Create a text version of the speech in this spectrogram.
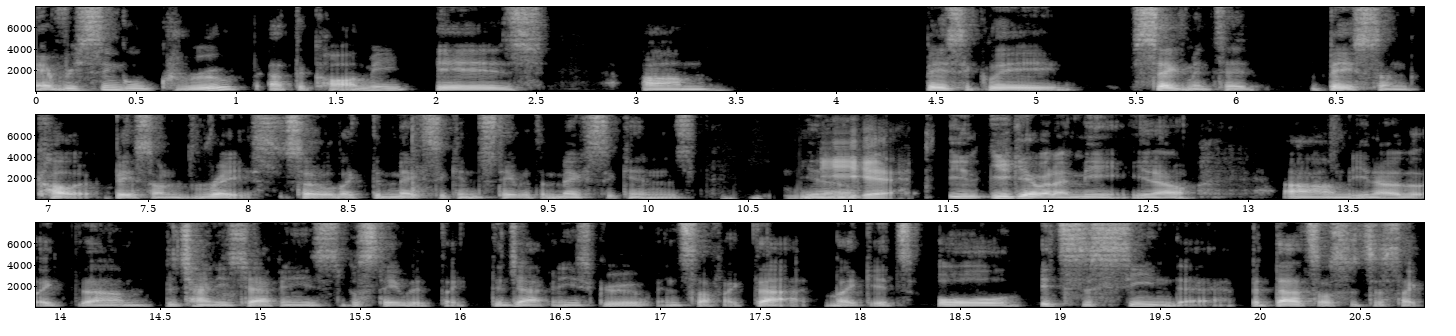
every single group at the car meet is um, basically segmented based on color, based on race. So like the Mexicans stay with the Mexicans. You know, Yeah. you, you get what I mean, you know. Um, you know, like um, the Chinese Japanese will stay with like the Japanese group and stuff like that. Like it's all it's the scene there, but that's also just like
